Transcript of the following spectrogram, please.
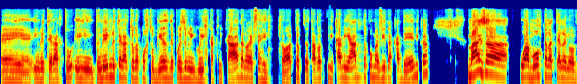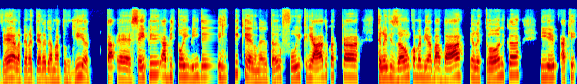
é, em literatura, em, primeiro em literatura portuguesa, depois em linguística aplicada na UFRJ. Eu estava encaminhado para uma vida acadêmica, mas a, o amor pela telenovela, pela teledramaturgia, tá, é, sempre habitou em mim desde pequeno, né? Então eu fui criado com a, com a televisão como a minha babá eletrônica e aqui,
